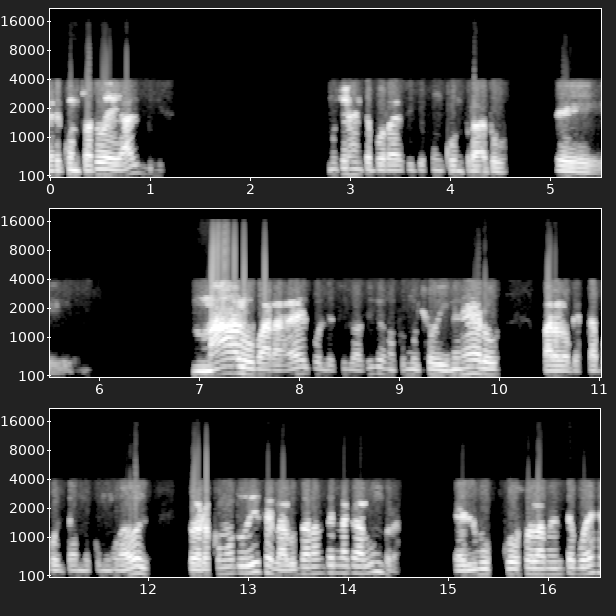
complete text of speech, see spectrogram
el contrato de Alvis mucha gente podrá decir que fue un contrato eh, malo para él, por decirlo así, que no fue mucho dinero para lo que está aportando como jugador. Pero es como tú dices, la luz delante en la calumbra. Él buscó solamente, pues,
